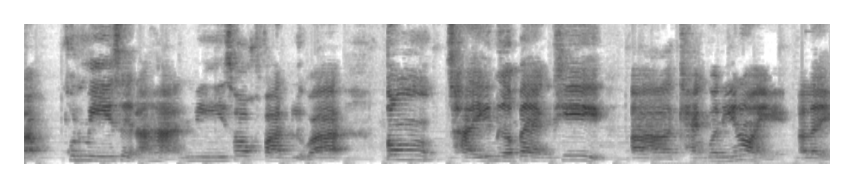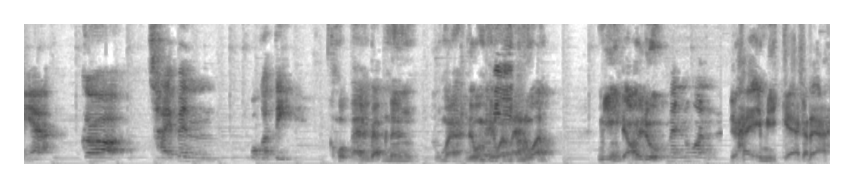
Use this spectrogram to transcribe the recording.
แบบคุณมีเศษอาหารมีซอกฟันหรือว่าต้องใช้เนื้อแปรงที่อ่าแข็งกว่านี้หน่อยอะไรอย่างเงี้ยก็ใช้เป็นปกติ หัวแป้งแบบหนึ่งถูกไหมหรือว่าหมายถึงว่าแมนนวลมีเดี๋ยวเอาให้ดู แมนนวลเดี๋ยวให้เอมีแกะก็ได้อะ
